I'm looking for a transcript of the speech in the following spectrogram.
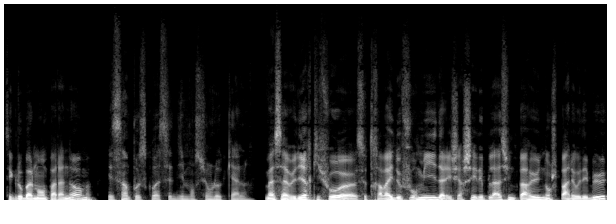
c'est globalement pas la norme. Et ça impose quoi cette dimension locale? Bah, ça veut dire qu'il faut euh, ce travail de fourmi, d'aller chercher les places une par une dont je parlais au début.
